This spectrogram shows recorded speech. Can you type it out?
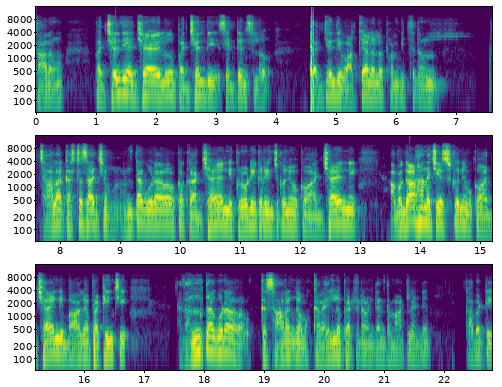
సారం పద్దెనిమిది అధ్యాయాలు పద్దెనిమిది సెంటెన్స్లో పద్దెనిమిది వాక్యాలలో పంపించడం చాలా కష్టసాధ్యం. అంతా కూడా ఒక్కొక్క అధ్యాయాన్ని క్రోడీకరించుకొని ఒక అధ్యాయాన్ని అవగాహన చేసుకొని ఒక అధ్యాయాన్ని బాగా పఠించి అదంతా కూడా ఒక్క సారంగా ఒక్క లైన్లో పెట్టడం అంటే ఎంత మాటలండి. కాబట్టి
